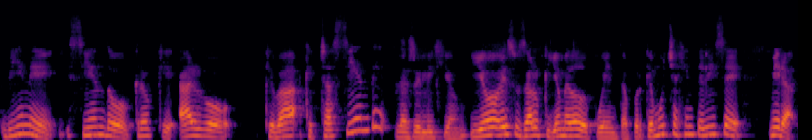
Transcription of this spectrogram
viene siendo, creo que algo que va, que trasciende la religión. Yo, eso es algo que yo me he dado cuenta, porque mucha gente dice, mira,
